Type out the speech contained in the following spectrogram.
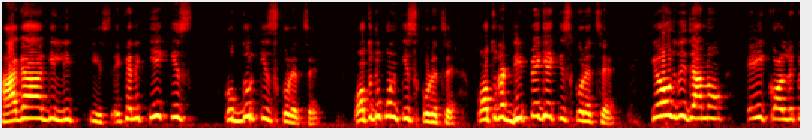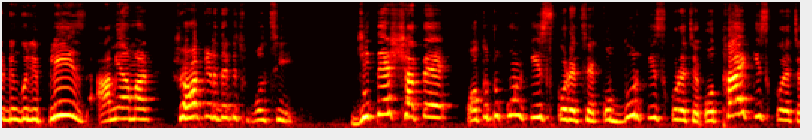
হাগা আগি লিপ কিস। এখানে কি কিস, কদ্দূর কিস করেছে? কতটুকুন কিস করেছে? কতটা ডিপে গিয়ে কিস করেছে? কেউ যদি জানো, এই কল রেকর্ডিংগুলি, প্লিজ, আমি আমার সহকারীদেরকে বলছি জিতের সাথে কতটুকুন কিস করেছে, কদ্দূর কিস করেছে, কোথায় কিস করেছে,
